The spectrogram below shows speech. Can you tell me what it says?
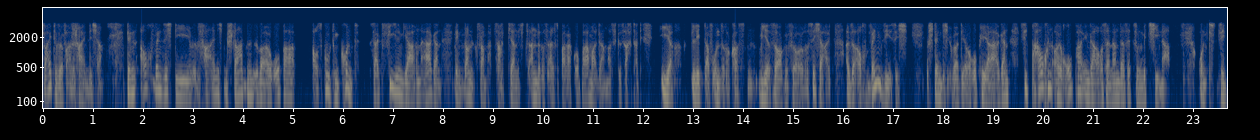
zweite für wahrscheinlicher. Denn auch wenn sich die Vereinigten Staaten über Europa aus gutem Grund seit vielen Jahren ärgern. Denn Donald Trump sagt ja nichts anderes, als Barack Obama damals gesagt hat. Ihr lebt auf unsere Kosten. Wir sorgen für eure Sicherheit. Also auch wenn Sie sich ständig über die Europäer ärgern, Sie brauchen Europa in der Auseinandersetzung mit China. Und sie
